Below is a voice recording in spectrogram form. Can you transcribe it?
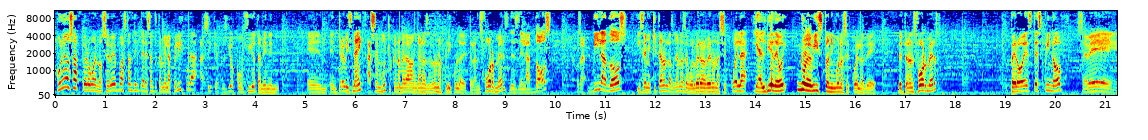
curiosa, pero bueno, se ve bastante interesante también la película, así que pues yo confío también en, en, en, Travis Knight. Hace mucho que no me daban ganas de ver una película de Transformers, desde la 2. O sea, vi la 2 y se me quitaron las ganas de volver a ver una secuela y al día de hoy no he visto ninguna secuela de, de Transformers. Pero este spin-off se ve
